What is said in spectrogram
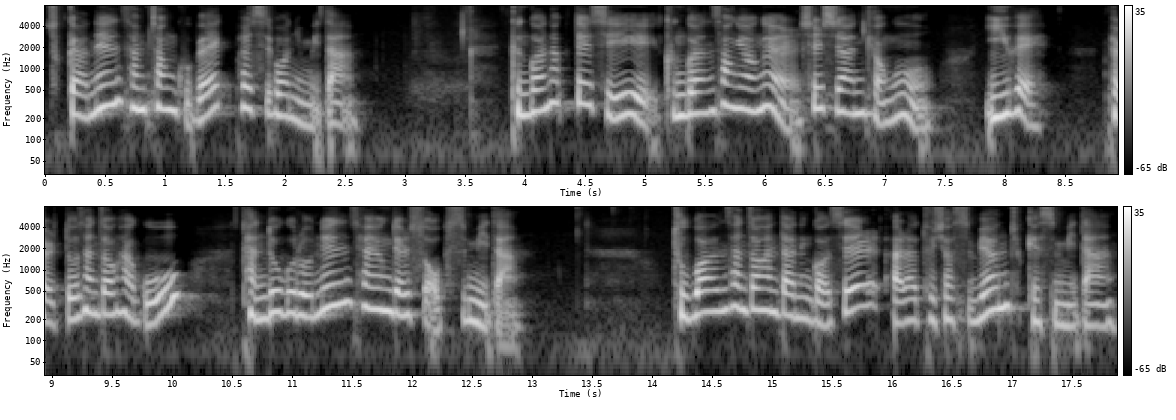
수가는 3,980원입니다. 근관 확대 시 근관 성형을 실시한 경우 2회 별도 산정하고 단독으로는 사용될 수 없습니다. 두 번 산정한다는 것을 알아두셨으면 좋겠습니다.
